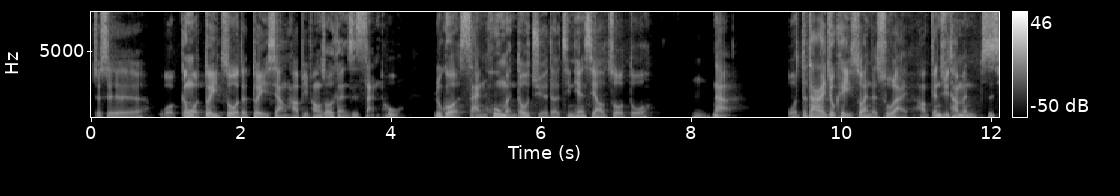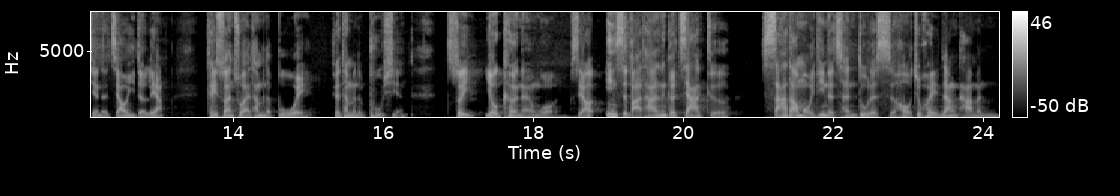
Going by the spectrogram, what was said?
就是我跟我对坐的对象，哈，比方说可能是散户。如果散户们都觉得今天是要做多，嗯，那我的大概就可以算得出来。好，根据他们之前的交易的量，可以算出来他们的部位跟他们的铺线，所以有可能我只要硬是把它那个价格杀到某一定的程度的时候，就会让他们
